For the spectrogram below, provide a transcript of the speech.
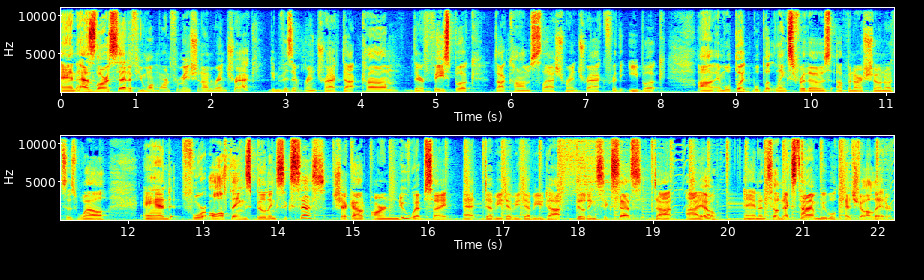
And as Laura said, if you want more information on RentTrack, you can visit renttrack.com, their facebook.com slash renttrack for the ebook. Uh, and we'll put we'll put links for those up in our show notes as well. And for all things building success, check out our new website at www.buildingsuccess.io. And until next time, we will catch you all later.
